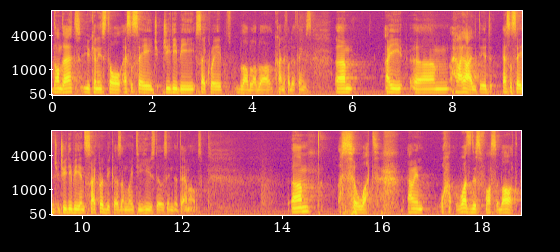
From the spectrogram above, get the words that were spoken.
done that, you can install SSH, GDB, Cycrypt, blah, blah, blah, kind of other things. Um, I um, highlighted SSH, GDB, and Cycrypt because I'm going to use those in the demos. Um, so what? I mean, what's this fuss about?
